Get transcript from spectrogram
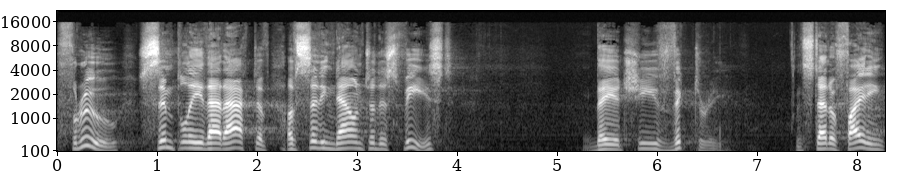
through simply that act of, of sitting down to this feast, they achieve victory. Instead of fighting,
